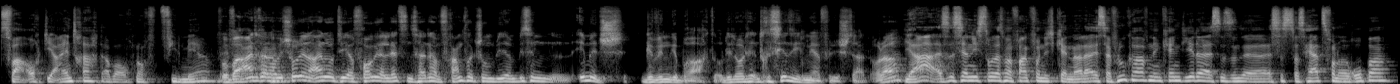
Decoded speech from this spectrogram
zwar auch die Eintracht, aber auch noch viel mehr. Wobei Eintracht habe ich schon den Eindruck, die Erfolge der letzten Zeit haben Frankfurt schon wieder ein bisschen Imagegewinn gebracht. Und die Leute interessieren sich mehr für die Stadt, oder? Ja, es ist ja nicht so, dass man Frankfurt nicht kennt. Ne? Da ist der Flughafen, den kennt jeder. Es ist, äh, es ist das Herz von Europa.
